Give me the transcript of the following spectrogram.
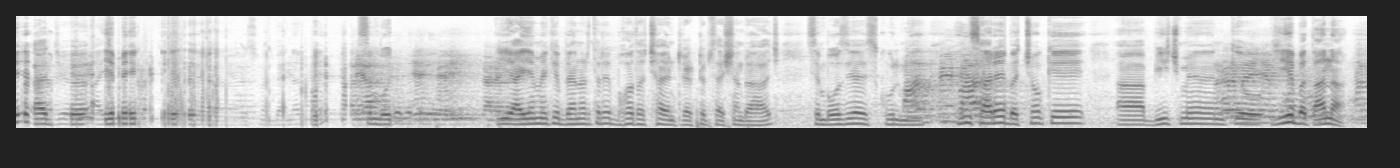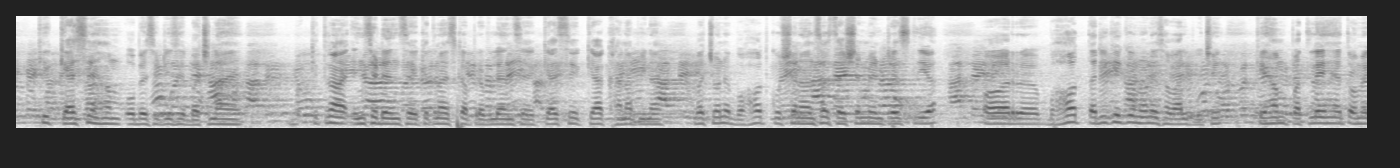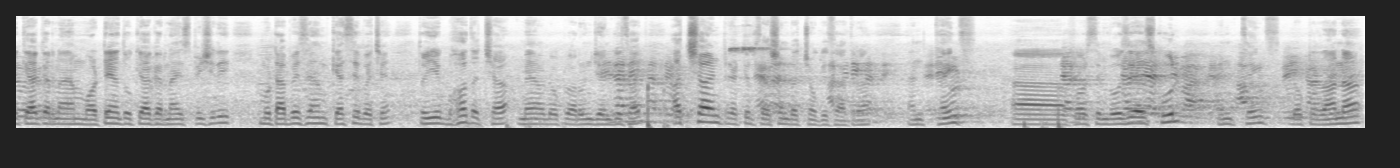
आज आईएमए के उसमें बैनर पे सिम्बोजिया ये आईएमए के बैनर तरह बहुत अच्छा इंटरेक्टिव सेशन रहा आज। सिम्बोजिया स्कूल में इन सारे बच्चों के बीच में उनके ये बताना कि कैसे हम ओबेसिटी से बचना है, कितना इंसिडेंस है, कितना इसका प्रेवलेंस है, कैसे क्या खाना पीना बच्चों ने बहुत क्वेश्चन आंसर सेशन में इंटरेस्ट लिया और बहुत तरीके के उन्होंने सवाल पूछे कि हम पतले हैं तो हमें क्या करना है, हम मोटे हैं तो क्या करना है स्पेशली मोटापे से हम कैसे बचें। तो ये बहुत अच्छा मैं डॉक्टर अरुण जैन के साथ अच्छा इंटरेक्टिव सेशन बच्चों के साथ रहा। And thanks for सिम्बोजिया school and thanks doctor Rana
